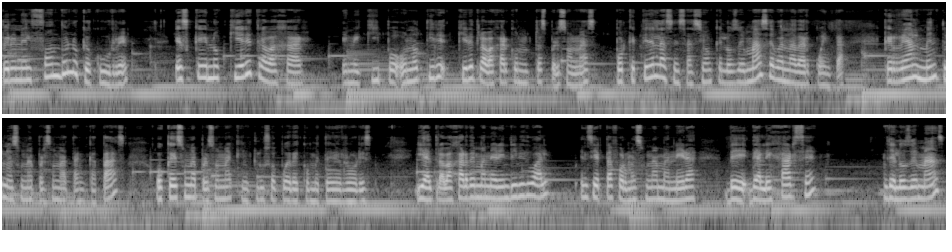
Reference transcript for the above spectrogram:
pero en el fondo lo que ocurre es que no quiere trabajar en equipo o no quiere, trabajar con otras personas porque tiene la sensación que los demás se van a dar cuenta que realmente no es una persona tan capaz o que es una persona que incluso puede cometer errores. Y al trabajar de manera individual, en cierta forma es una manera de alejarse de los demás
